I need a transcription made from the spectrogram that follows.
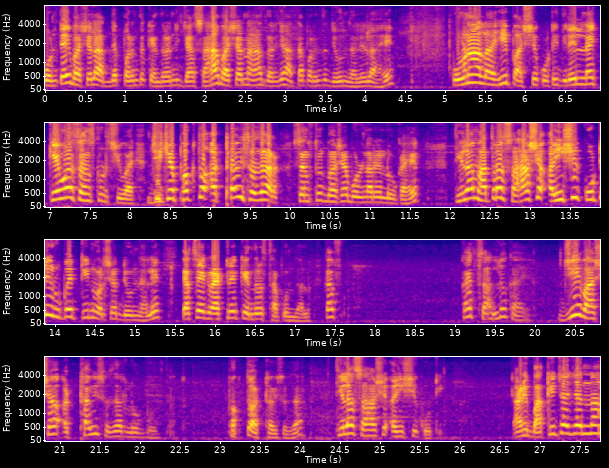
कोणत्याही भाषेला अद्यापपर्यंत केंद्राने ज्या सहा भाषांना हा दर्जा आतापर्यंत देऊन झालेला आहे कोणालाही पाचशे कोटी दिलेले नाही केवळ संस्कृतशिवाय जिचे फक्त अठ्ठावीस हजार संस्कृत भाषा बोलणारे लोक आहेत तिला मात्र सहाशे ऐंशी कोटी रुपये तीन वर्षात देऊन झाले. त्याचं एक राष्ट्रीय केंद्र स्थापन झालं. काय काय चाललं काय? जी भाषा अठ्ठावीस हजार लोक बोलतात फक्त अठ्ठावीस हजार तिला सहाशे ऐंशी कोटी. आणि बाकीच्या ज्यांना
